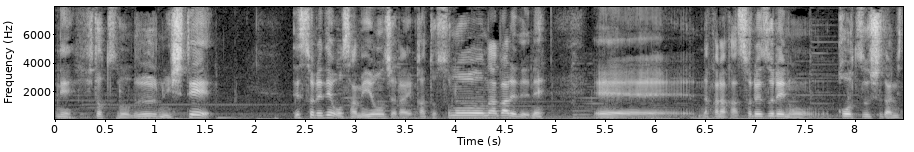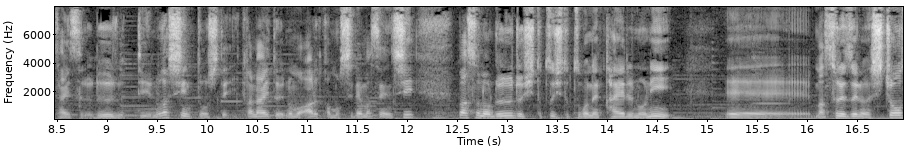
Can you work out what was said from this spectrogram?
うね一つのルールにしてでそれで収めようじゃないかと。その流れでね、えー、なかなかそれぞれの交通手段に対するルールっていうのが浸透していかないというのもあるかもしれませんし、まあ、そのルール一つ一つをね変えるのに、えーまあ、それぞれの市町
